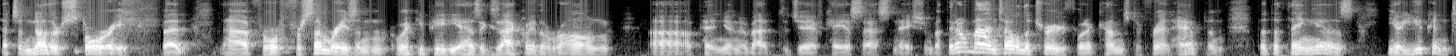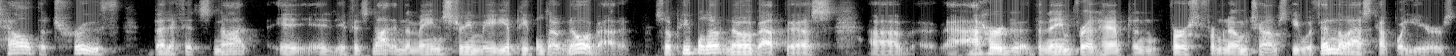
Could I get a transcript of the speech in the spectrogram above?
that's another story. But uh, for for some reason, Wikipedia has exactly the wrong uh, opinion about the JFK assassination, but they don't mind telling the truth when it comes to Fred Hampton. But the thing is, you know, you can tell the truth, but if it's not if it's not in the mainstream media, people don't know about it. So people don't know about this. Uh, I heard the name Fred Hampton first from Noam Chomsky within the last couple of years.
